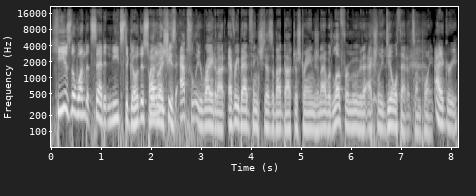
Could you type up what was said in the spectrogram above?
he is the one that said it needs to go this By way. By the way, she's absolutely right about every bad thing she says about Doctor Strange, and I would love for a movie to actually deal with that at some point. I agree.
